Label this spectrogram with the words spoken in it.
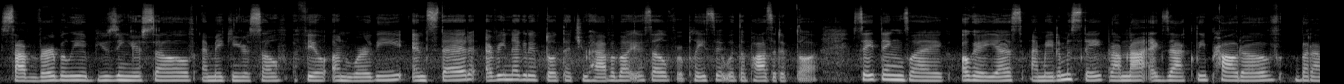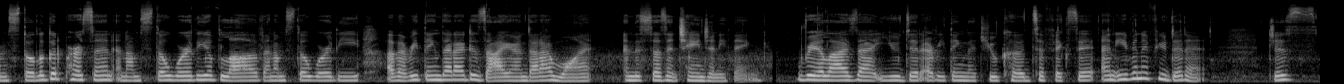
stop verbally abusing yourself and making yourself feel unworthy. Instead, every negative thought that you have about yourself, replace it with a positive thought. Say things like, okay, yes, I made a mistake that I'm not exactly proud of, but I'm still a good person and I'm still worthy of love and I'm still worthy of everything that I desire and that I want. And this doesn't change anything. Realize that you did everything that you could to fix it. And even if you didn't, just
